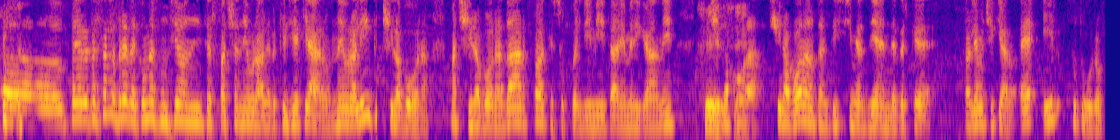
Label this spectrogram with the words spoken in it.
Uh, per, per farla breve, come funziona un'interfaccia neurale? Perché sia chiaro, Neuralink ci lavora, ma ci lavora DARPA, che sono quelli militari americani, sì, ci, sì. lavora- ci lavorano tantissime aziende, perché parliamoci chiaro, è il futuro,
